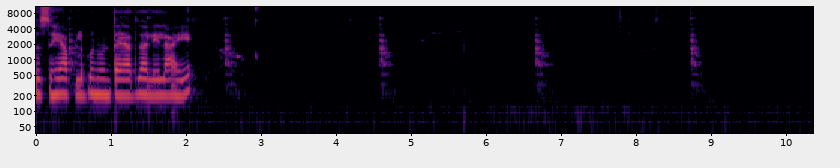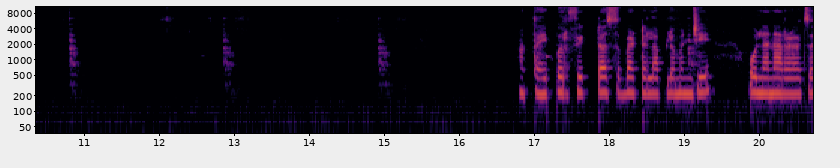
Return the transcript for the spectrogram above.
तसं हे आपलं बनवून तयार झालेलं आहे. आता हे परफेक्ट असं बॅटल आपलं म्हणजे ओला नारळाचा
